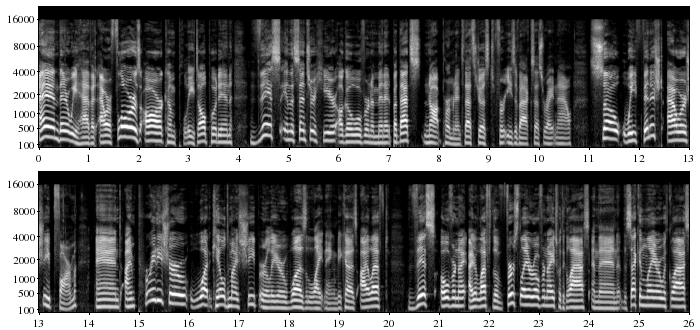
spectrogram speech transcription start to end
And there we have it. Our floors are complete. I'll put in this in the center here. I'll go over in a minute, but that's not permanent. That's just for ease of access right now. So we finished our sheep farm, and I'm pretty sure what killed my sheep earlier was lightning because I left this overnight. I left the first layer overnight with glass, and then the second layer with glass,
